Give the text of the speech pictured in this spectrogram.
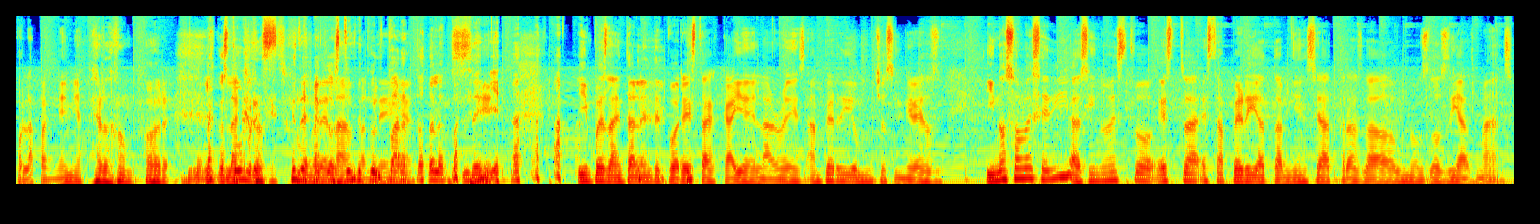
por la pandemia, perdón, por la costumbre, la costumbre, culpar toda la pandemia. Y pues lamentablemente por esta caída en las redes han perdido muchos ingresos y no solo ese día, sino esto, esta, esta pérdida también se ha trasladado unos dos días más.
